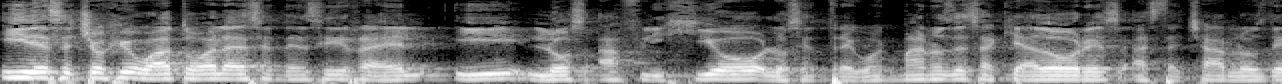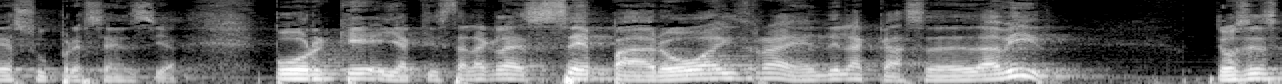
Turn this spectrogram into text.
Y desechó Jehová toda la descendencia de Israel y los afligió, los entregó en manos de saqueadores hasta echarlos de su presencia. Porque, y aquí está la clave, separó a Israel de la casa de David. Entonces,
